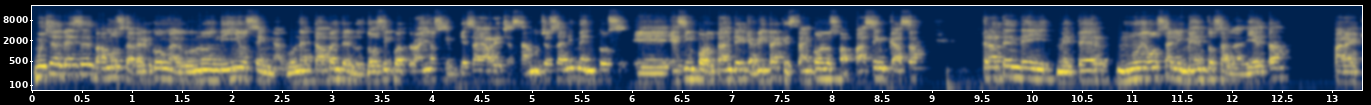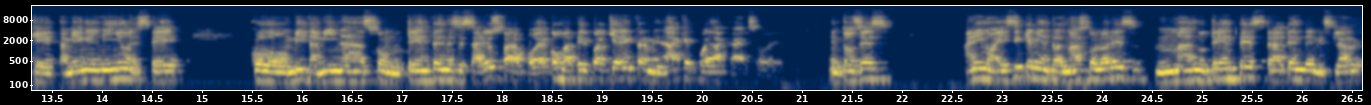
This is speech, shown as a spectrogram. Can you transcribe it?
Muchas veces vamos a ver con algunos niños en alguna etapa entre los 2 y 4 años que empiezan a rechazar muchos alimentos. Eh, es importante que ahorita que están con los papás en casa, traten de meter nuevos alimentos a la dieta para que también el niño esté con vitaminas, con nutrientes necesarios para poder combatir cualquier enfermedad que pueda caer sobre él. Entonces, ánimo, ahí sí que mientras más colores, más nutrientes, traten de mezclar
